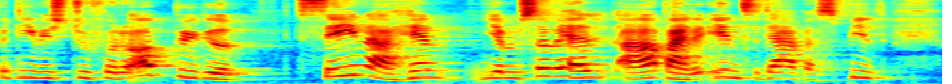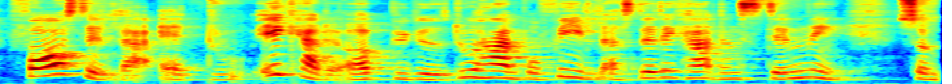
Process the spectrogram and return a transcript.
fordi hvis du får det opbygget senere hen, jamen så vil alt arbejde indtil der var spildt. Forestil dig, at du ikke har det opbygget. Du har en profil, der slet ikke har den stemning, som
